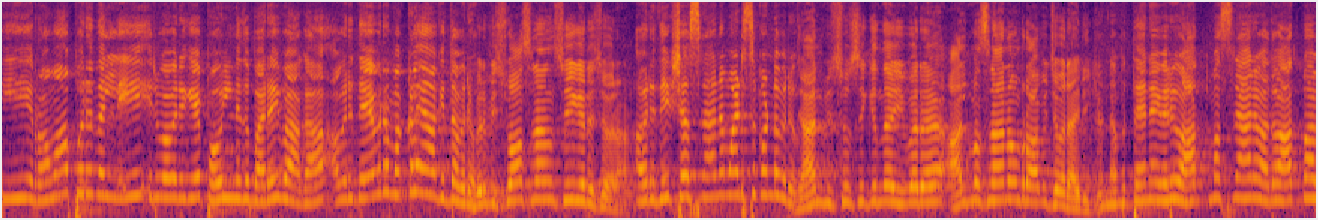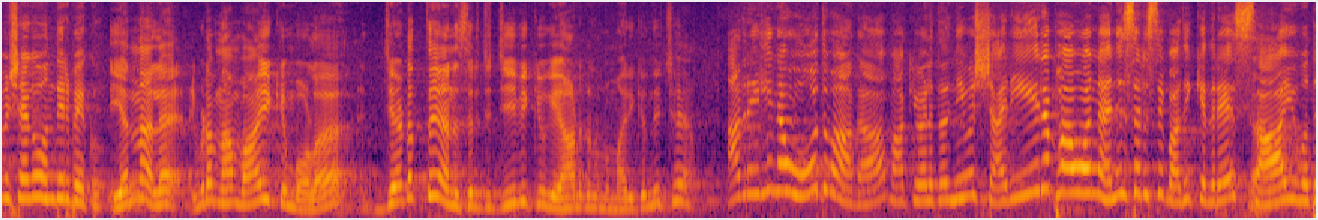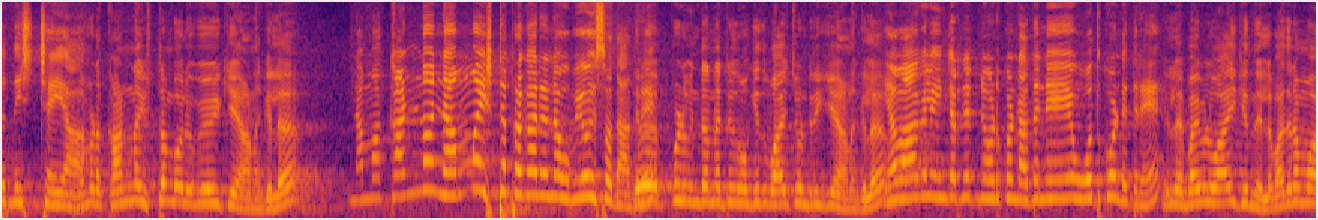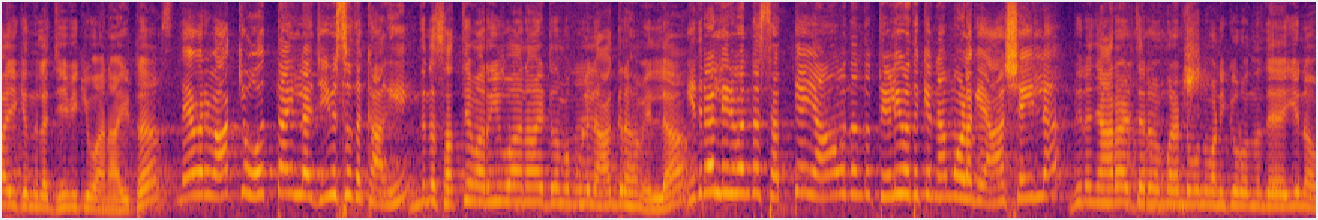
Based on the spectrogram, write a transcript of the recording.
ಈ ರೋಮಾಪುರದಲ್ಲಿ ಇರುವವರಿಗೆ ಪೌಲಿನದು ಬರೆಯುವಾಗ ಅವರು ದೇವರ ಮಕ್ಕಳೇ ಆಗಿದ್ದವರು ഇവർ വിശ്വാസനാനം സ്വീകരിച്ചവരാണ് ಅವರು ದೀಕ್ಷಾ ಸ್ನಾನ ಮಾಡಿಸಿಕೊಂಡವರು ഞാൻ വിശ്വസിക്കുന്ന ഇവര് ആത്മസ്നാനവും പ്രാപിച്ചവരായിരിക്കും ನಂಬುತ್ತೇನೆ ಇವರು ಆತ್ಮಸ್ನಾನ ಅಥವಾ ಆತ್ಮಾಭಿಷೇಕ ಹೊಂದಿರಬೇಕು എന്നാൽ ഇവിടെ നാം വായിക്കുമ്പോൾ ജഡത്തെ അനുസരിച്ച് ജീവിക്കുകയാണ് നമ്മൾ മരിക്കും നിശ്ചയം ಆದ್ರೆ ಇಲ್ಲಿ ನಾವು ಓದುವಾಗ ವಾಕ್ಯ ಹೇಳುತ್ತದೆ ನೀವು ಶರೀರ ಭಾವವನ್ನು ಅನುಸರಿಸಿ ಬದುಕಿದರೆ ಸಾಯುವುದು ನಿಶ್ಚಯ നമ്മുടെ കണ്ണ് ഇഷ്ടം പോലെ ഉപയോഗിക്കുകയാണെങ്കിൽ ನಮ್ಮ ಕಣ್ಣು ನಮ್ಮ ಇಷ್ಟ ಪ್ರಕಾರ ನಾವು ಉಪಯೋಗಿಸೋದಾದ್ರೆ എപ്പോഴും ഇന്റർനെറ്റ് നോക്കി ഇത് വായിച്ചുകൊണ്ടിരിക്കുകയാണെങ്കിൽ ಯಾವಾಗಲೂ ಇಂಟರ್ನೆಟ್ ನೋಡ್ಕೊಂಡು ಅದನ್ನೇ ಓದ್ಕೊಂಡಿದ್ರೆ ഇല്ലേ ബൈബിൾ വായിക്കുന്നില്ല വചനം വായിക്കുന്നില്ല ജീവിക്കുവാനായിട്ട് ದೇವರ ವಾಕ್ಯ ಓದ್ತಾ ಇಲ್ಲ ಜೀವಿಸೋದಕ್ಕಾಗಿ ഇതിന്റെ സത്യം അറിയുവാനായിട്ട് നമുക്കുള്ളിൽ ആഗ്രഹമില്ല ಇದರಲ್ಲಿರುವಂತ ಸತ್ಯ ಯಾವುದಂತ ತಿಳಿಯೋದಕ್ಕೆ ನಮ್ಮೊಳಗೆ ಆಶೆ ಇಲ್ಲ ഇതിന് ഞായറാഴ്ച രണ്ട് മൂന്ന് മണിക്കൂർ ഒന്ന് ദേ ഇനോ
